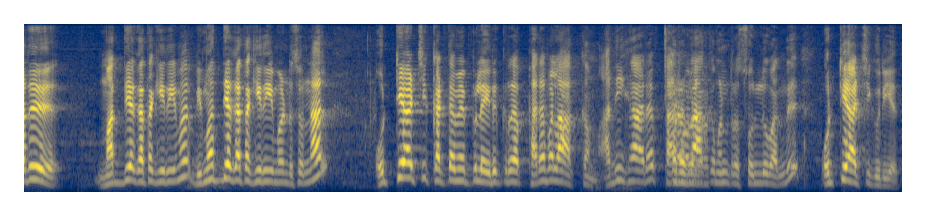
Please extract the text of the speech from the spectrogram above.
அது மத்திய கதகிரீம விமத்திய கதகிரீம் என்று சொன்னால் ஒற்றையாட்சி கட்டமைப்பில் இருக்கிற பரவலாக்கம் அதிகார பரவலாக்கம். என்ற சொல்லு வந்து ஒற்றையாட்சிக்குரியது.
